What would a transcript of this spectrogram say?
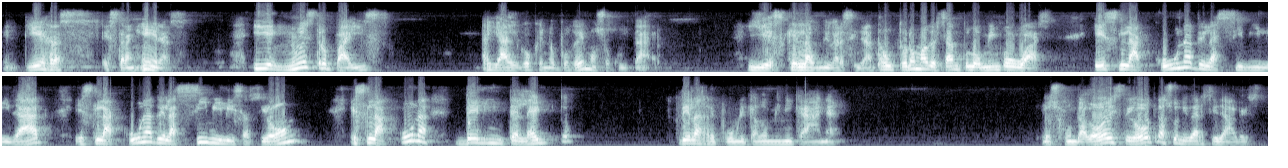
en tierras extranjeras y en nuestro país, hay algo que no podemos ocultar. Y es que la Universidad Autónoma de Santo Domingo UAS es la cuna de la civilidad, es la cuna de la civilización, es la cuna del intelecto de la República Dominicana. Los fundadores de otras universidades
